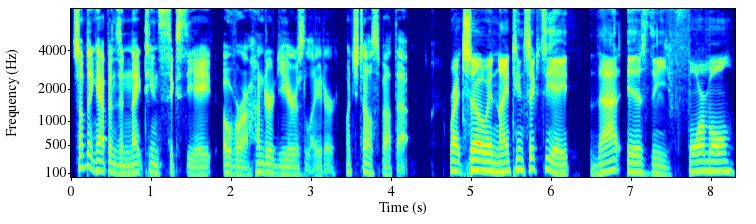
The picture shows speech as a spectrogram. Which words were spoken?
Something happens in 1968, over a 100 years later. Why don't you tell us about that? Right. So in 1968, that is the formal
